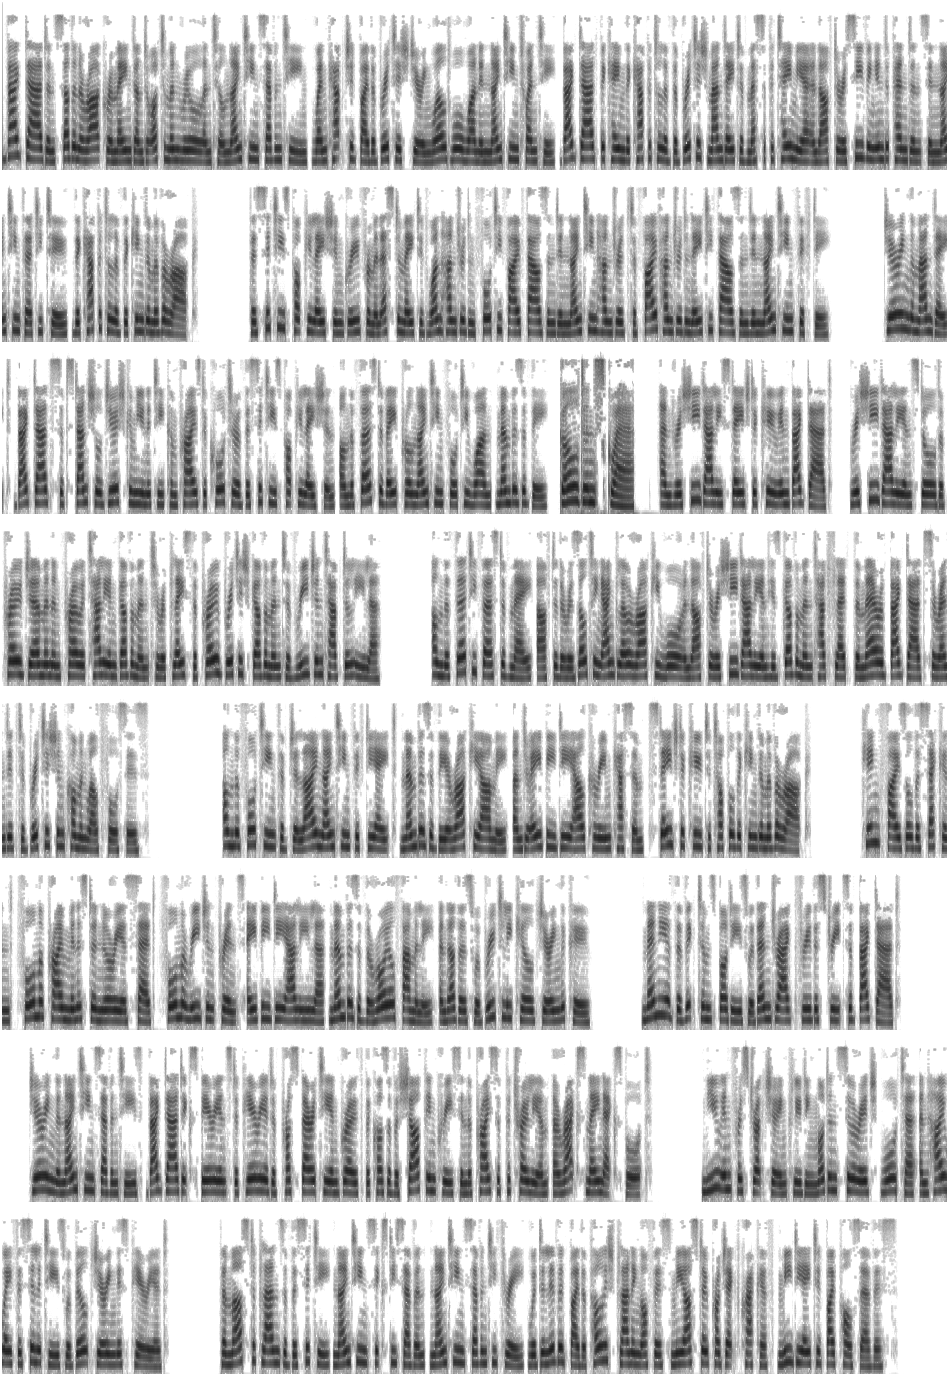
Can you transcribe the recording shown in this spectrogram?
Baghdad and southern Iraq remained under Ottoman rule until 1917, when captured by the British during World War I in 1920. Baghdad became the capital of the British Mandate of Mesopotamia and after receiving independence in 1932, the capital of the Kingdom of Iraq. The city's population grew from an estimated 145,000 in 1900 to 580,000 in 1950. During the Mandate, Baghdad's substantial Jewish community comprised a quarter of the city's population. On 1 April 1941, members of the Golden Square and Rashid Ali staged a coup in Baghdad. Rashid Ali installed a pro-German and pro-Italian government to replace the pro-British government of Regent Abdul Elah. On 31 May, after the resulting Anglo-Iraqi War and after Rashid Ali and his government had fled, the mayor of Baghdad surrendered to British and Commonwealth forces. On 14 July 1958, members of the Iraqi army, under Abd al-Karim Qasim, staged a coup to topple the Kingdom of Iraq. King Faisal II, former Prime Minister Nouri as-Said, former Regent Prince Abd al-Elah, members of the royal family, and others were brutally killed during the coup. Many of the victims' bodies were then dragged through the streets of Baghdad. During the 1970s, Baghdad experienced a period of prosperity and growth because of a sharp increase in the price of petroleum, Iraq's main export. New infrastructure including modern sewerage, water, and highway facilities were built during this period. The master plans of the city 1967-1973 were delivered by the Polish planning office Miasto Project Kraków, mediated by Polservice.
